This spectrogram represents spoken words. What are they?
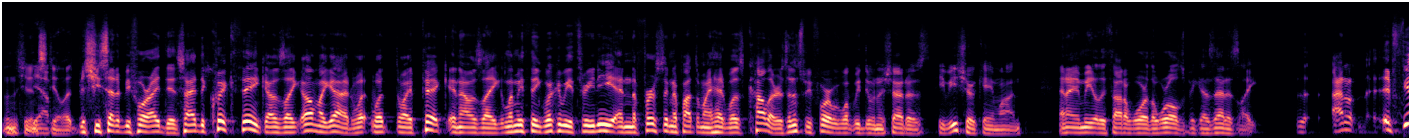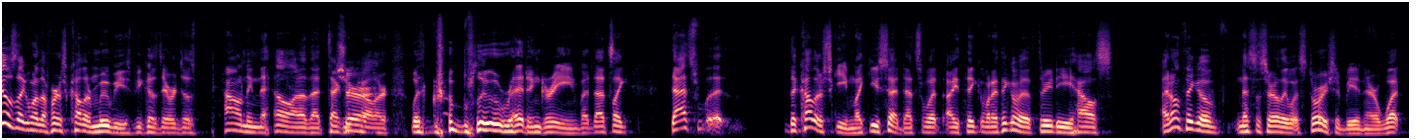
And she didn't Yep. steal it, but she said it before I did. So I had to quick think. I was like, "Oh my god, what what do I pick?" And I was like, "Let me think. What could be 3D?" And the first thing that popped in my head was colors. And it's before what we do in the shadows TV show came on. And I immediately thought of War of the Worlds because that is like, I don't. It feels like one of the first color movies because they were just pounding the hell out of that Technicolor with blue, red, and green. But that's like that's the color scheme, like you said, that's what I think when I think of a 3D house. I don't think of necessarily what story should be in there. What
